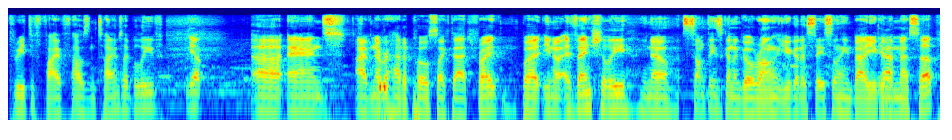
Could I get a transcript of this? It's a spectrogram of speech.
three to five thousand times, I believe. Yep. Uh, and I've never had a post like that, right? But you know, eventually, you know, something's gonna go wrong. You're gonna say something bad. You're Yeah. gonna mess up.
